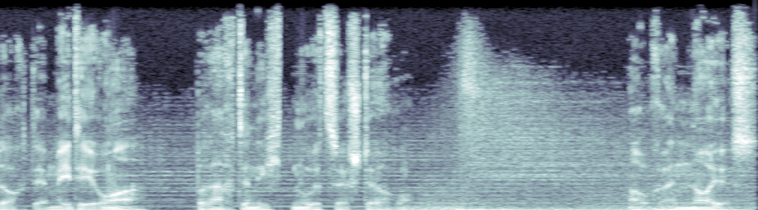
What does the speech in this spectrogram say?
Doch der Meteor brachte nicht nur Zerstörung. Auch ein neues,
